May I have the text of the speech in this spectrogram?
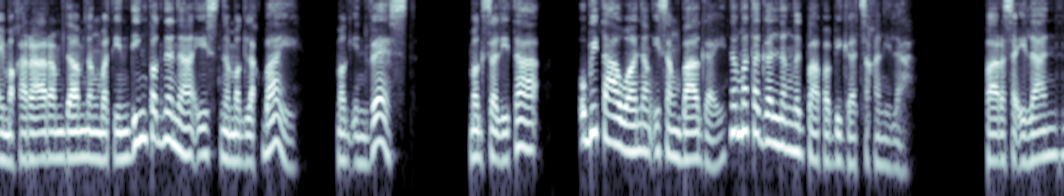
ay makararamdam ng matinding pagnanais na maglakbay, mag-invest, magsalita, o bitawan ang isang bagay na matagal nang nagpapabigat sa kanila. Para sa ilan,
